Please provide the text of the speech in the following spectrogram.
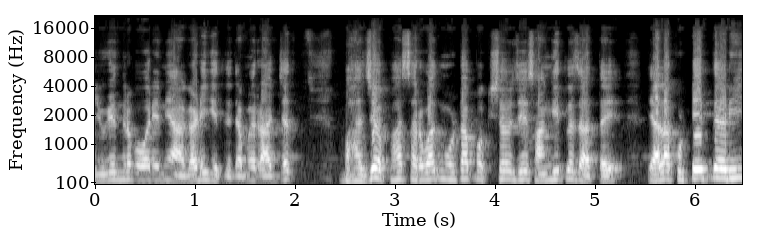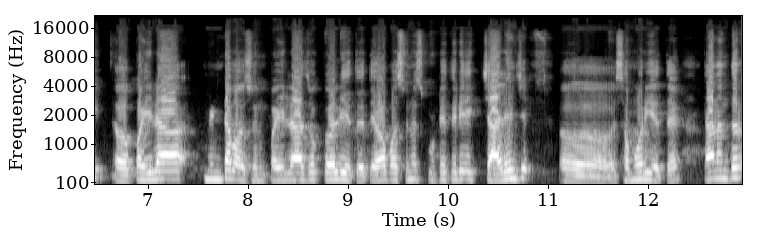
युगेंद्र पवार यांनी आघाडी घेतली. त्यामुळे राज्यात भाजप हा सर्वात मोठा पक्ष जे सांगितलं जात आहे याला कुठेतरी पहिल्या मिनिटापासून पहिला जो कल येतोय तेव्हापासूनच कुठेतरी एक चॅलेंज समोर येत आहे त्यानंतर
